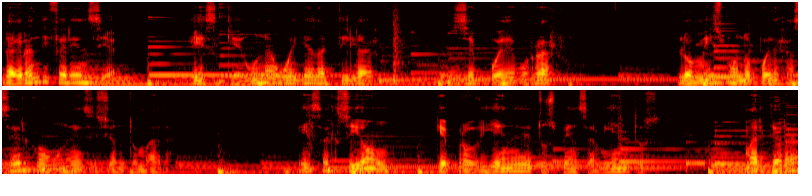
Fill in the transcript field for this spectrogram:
la gran diferencia es que una huella dactilar se puede borrar. Lo mismo no puedes hacer con una decisión tomada. Esa acción que proviene de tus pensamientos marcará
